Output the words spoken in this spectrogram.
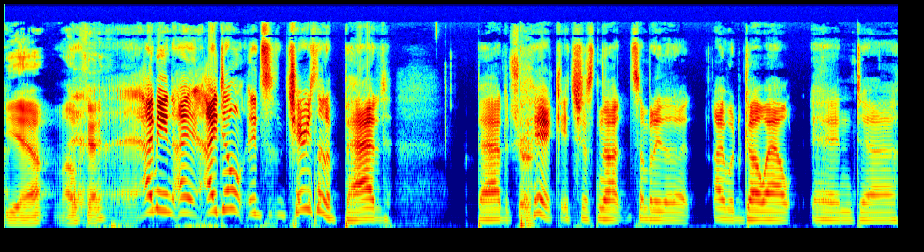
Yeah. Okay. I mean, I, I don't. It's Cherry's not a bad bad Sure. pick. It's just not somebody that I would go out and uh,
